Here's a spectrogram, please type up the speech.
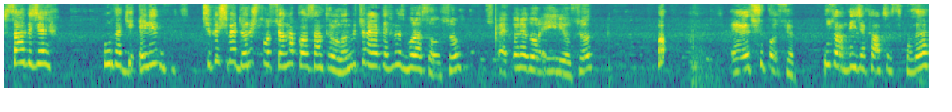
Sadece buradaki elin çıkış ve dönüş pozisyonuna konsantre olalım. Bütün hedefimiz burası olsun. Evet öne doğru eğiliyorsun. Hop. Evet şu pozisyon. Uzan iyice kalça sıkılı.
